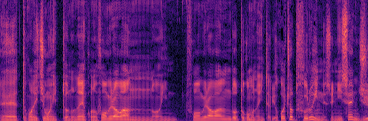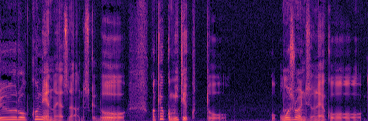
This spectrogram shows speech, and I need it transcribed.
えー、っと、この一問一答のね、このフォーミュラ1のイン、フォーミュラ 1.com のインタビュー、これちょっと古いんですよ。2016年のやつなんですけど、まあ、結構見ていくと、面白いんですよね。こう、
